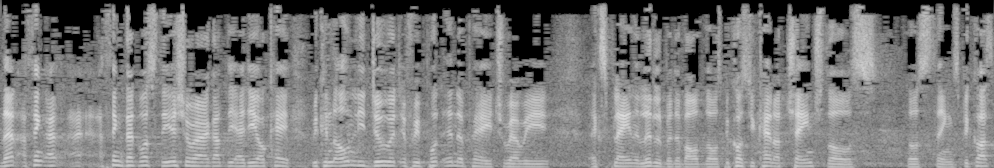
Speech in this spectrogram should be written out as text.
that, I think, I- I think that was the issue where I got the idea, okay, we can only do it if we put in a page where we explain a little bit about those, because you cannot change those, those things. Because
